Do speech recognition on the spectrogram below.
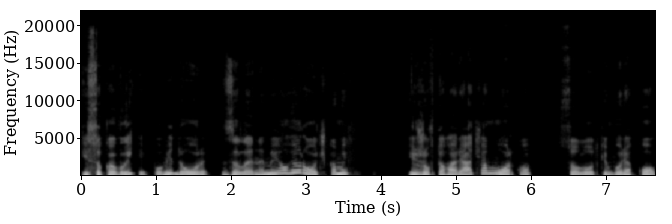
і соковиті помідори з зеленими огірочками, і жовтогаряча морква з солодким буряком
